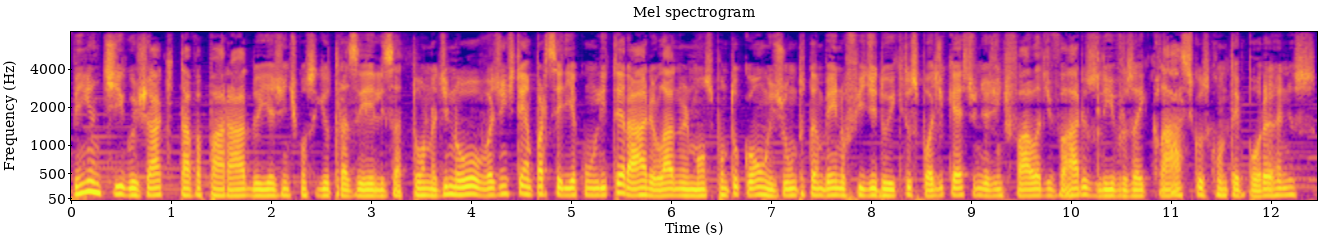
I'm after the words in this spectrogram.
bem antigo já que estava parado e a gente conseguiu trazer eles à tona de novo. A gente tem a parceria com o Literário lá no irmãos.com e junto também no feed do Ictus Podcast, onde a gente fala de vários livros aí clássicos contemporâneos.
